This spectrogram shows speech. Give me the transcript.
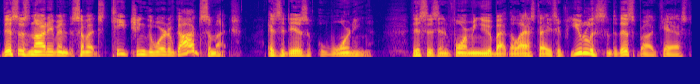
This is not even so much teaching the Word of God so much as it is warning. This is informing you about the last days. If you listen to this broadcast,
